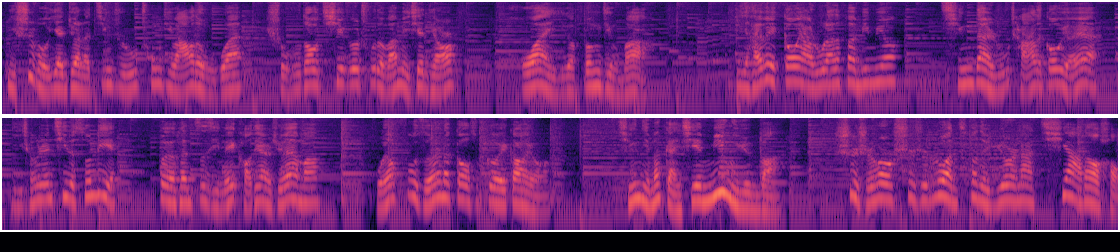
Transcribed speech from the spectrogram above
你是否厌倦了精致如充气娃娃的五官，手术刀切割出的完美线条？换一个风景吧。你还为高雅如兰的范冰冰、清淡如茶的高圆圆、已成人妻的孙俪，愤恨自己没考电影学院吗？我要负责任的告诉各位杠友，请你们感谢命运吧。是时候试试乱窜的鱼儿那恰到好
